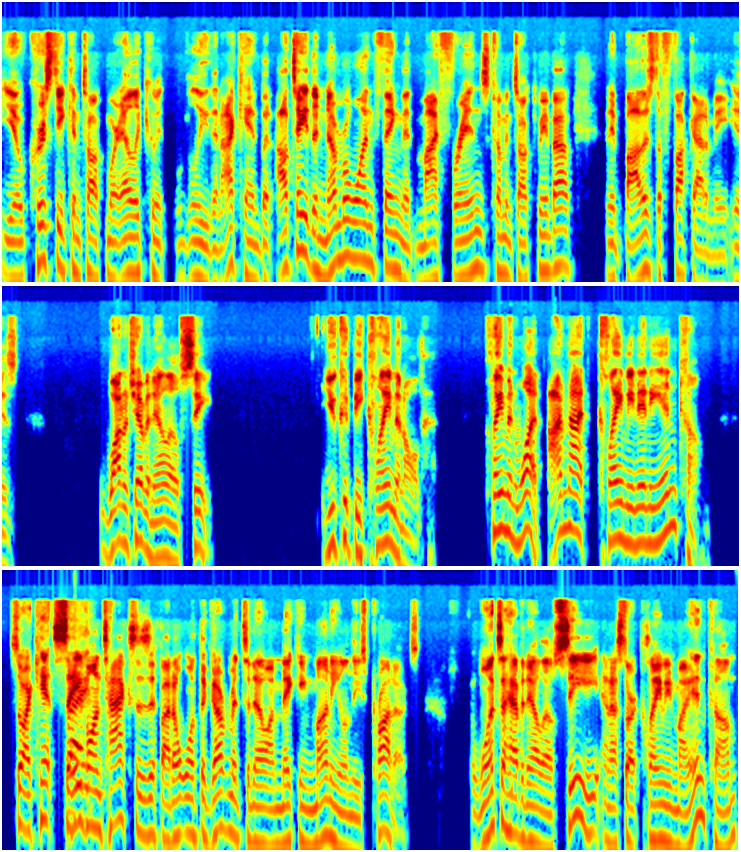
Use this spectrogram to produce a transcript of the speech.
You know, Christy can talk more eloquently than I can, but I'll tell you the number one thing that my friends come and talk to me about, and it bothers the fuck out of me, is why don't you have an LLC? You could be claiming all that. Claiming what? I'm not claiming any income. So I can't save right. on taxes if I don't want the government to know I'm making money on these products. But once I have an LLC and I start claiming my income,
